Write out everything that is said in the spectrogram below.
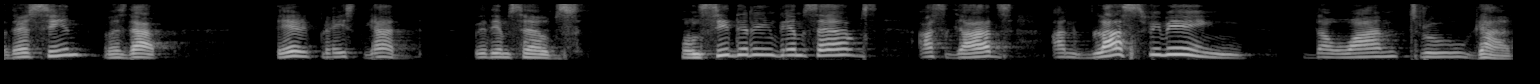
Their sin was that they replaced God with themselves, considering themselves as gods and blaspheming the one true God.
